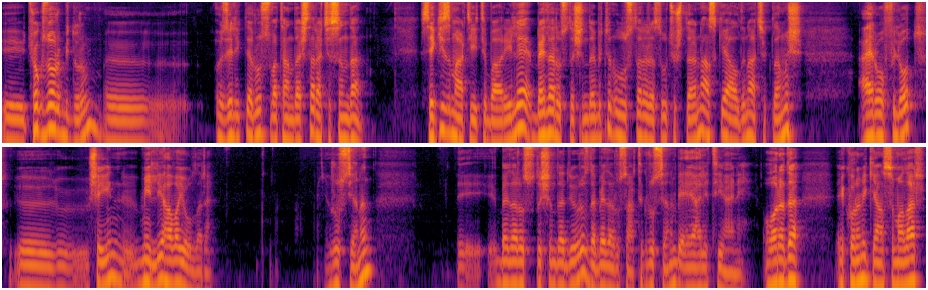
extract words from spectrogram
E, çok zor bir durum. E, özellikle Rus vatandaşlar açısından. 8 Mart itibariyle Belarus dışında bütün uluslararası uçuşlarını askıya aldığını açıklamış Aeroflot e, şeyin milli hava yolları. Rusya'nın e, Belarus dışında diyoruz da Belarus artık Rusya'nın bir eyaleti yani. O arada ekonomik yansımalar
